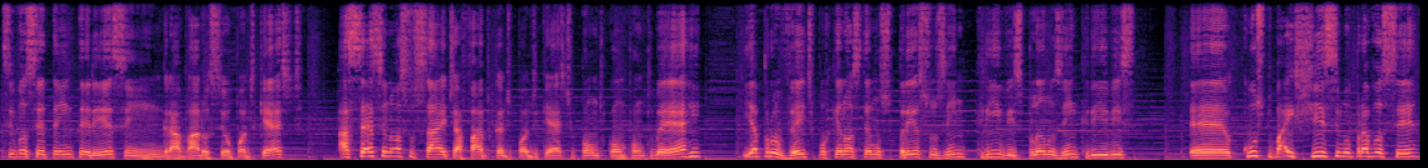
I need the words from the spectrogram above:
se você tem interesse em gravar o seu podcast, acesse nosso site, afabricadepodcast.com.br e aproveite porque nós temos preços incríveis, planos incríveis, é, custo baixíssimo para você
